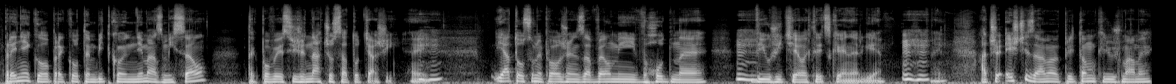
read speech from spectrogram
Pre niekoho, pre koho ten Bitcoin nemá zmysel, tak povie si, že na čo sa to ťaží. Hej. Mm-hmm. Ja to osobne považujem za veľmi vhodné mm-hmm. využitie elektrickej energie. Mm-hmm. Hej. A čo je ešte zaujímavé pri tom, keď už máme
